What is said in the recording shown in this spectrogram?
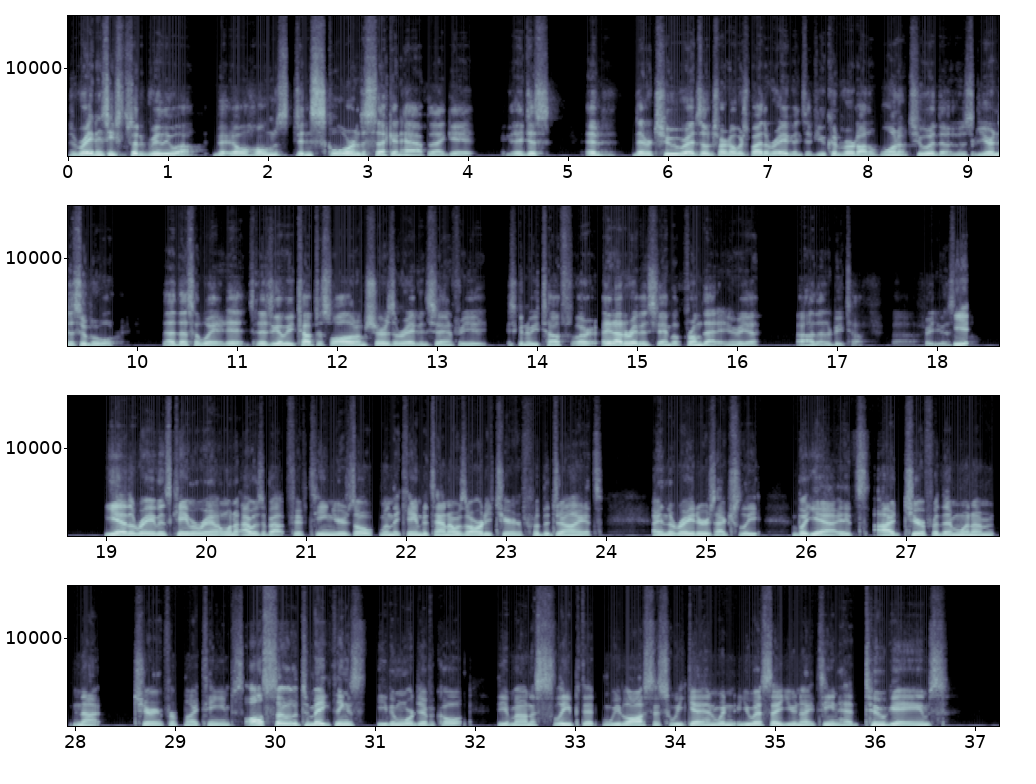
The Ravens Chiefs played really well. Mahomes didn't score in the second half of that game. They just if there are two red zone turnovers by the Ravens. If you convert on one of two of those, you're in the Super Bowl. That, that's the way it is. It's gonna be tough to swallow. I'm sure as a Ravens fan for you, it's gonna be tough. Or eh, not a Ravens fan, but from that area, uh, that'll be tough uh, for you as yeah. well. Yeah, the Ravens came around when I was about 15 years old. When they came to town, I was already cheering for the Giants and the Raiders, actually. But yeah, it's I cheer for them when I'm not cheering for my teams. Also, to make things even more difficult, the amount of sleep that we lost this weekend when USA U19 had two games,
